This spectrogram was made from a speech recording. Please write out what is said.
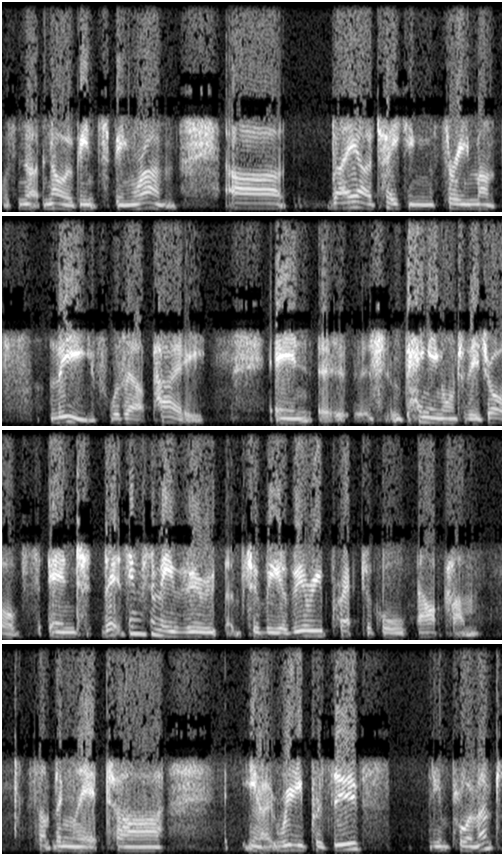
with no, no events being run. Uh, they are taking three months leave without pay and uh, hanging on to their jobs, and that seems to me very, to be a very practical outcome, something that uh, you know really preserves the employment,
